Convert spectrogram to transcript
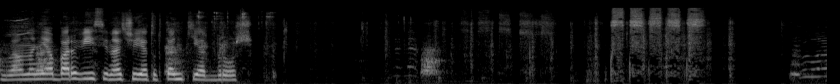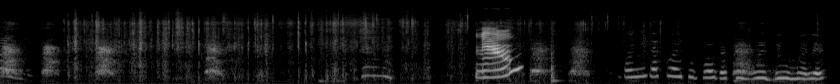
Главное, не оборвись, иначе я тут коньки отброшу. Мяу. он не такой тупой, как мы думали.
